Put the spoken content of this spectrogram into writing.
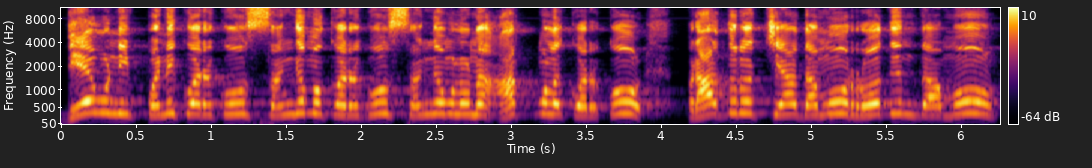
దేవుని పని కొరకు సంఘము కొరకు సంఘములో ఉన్న ఆత్మల కొరకు ప్రార్థన చేద్దాము రోధిందాము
